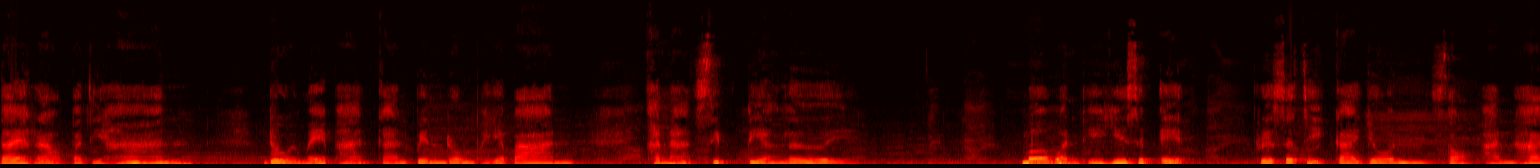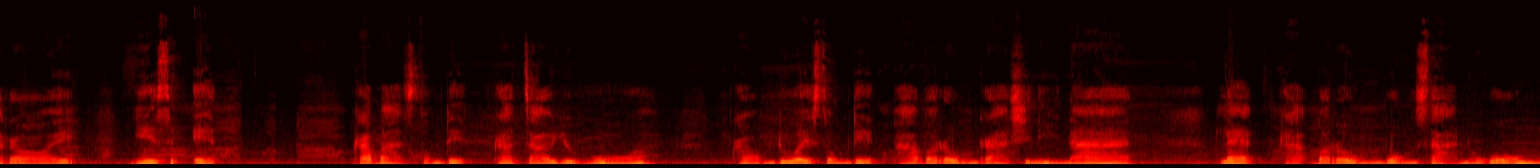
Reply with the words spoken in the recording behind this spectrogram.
ได้ราวปฏิหาร โดยไม่ผ่านการเป็นโรงพยาบาล ขนาด 10 เตียงเลย เมื่อวันที่ 21 พฤศจิกายน 2521 พระบาทสมเด็จพระเจ้าอยู่หัว พร้อมด้วยสมเด็จพระบรมราชินีนาถและพระบรมวงศานุวงศ์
